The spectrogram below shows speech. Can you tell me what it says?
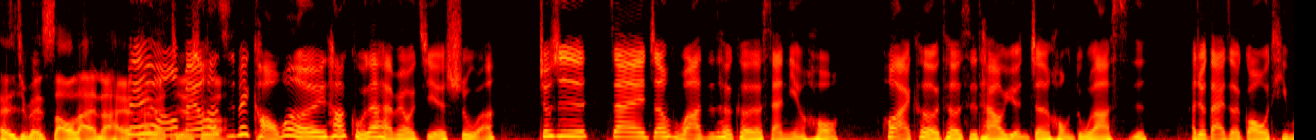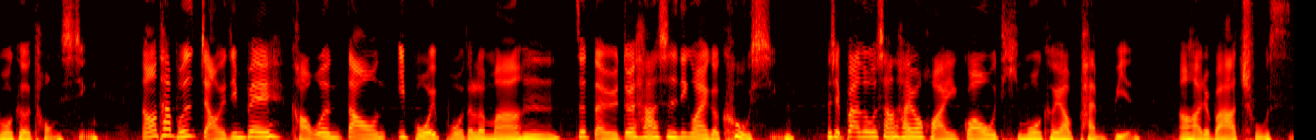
哎、欸、已经被烧烂了，还没有没有，他只是被拷问而已，他苦难还没有结束啊！就是在征服阿兹特克的三年后，后来科尔特斯他要远征洪都拉斯，他就带着瓜乌提莫克同行。然后他不是脚已经被拷问到一跛一跛的了吗？嗯，这等于对他是另外一个酷刑，而且半路上他又怀疑瓜乌提莫克要叛变。然后他就把他处死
